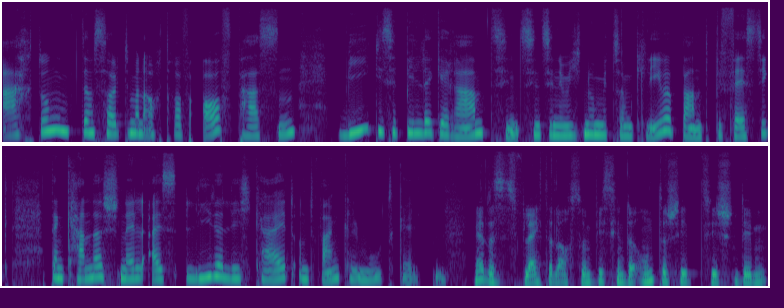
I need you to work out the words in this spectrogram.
Achtung, da sollte man auch darauf aufpassen, wie diese Bilder gerahmt sind. Sind sie nämlich nur mit so einem Klebeband befestigt, dann kann das schnell als Liederlichkeit und Wankelmut gelten. Ja, das ist vielleicht dann auch so ein bisschen der Unterschied zwischen dem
